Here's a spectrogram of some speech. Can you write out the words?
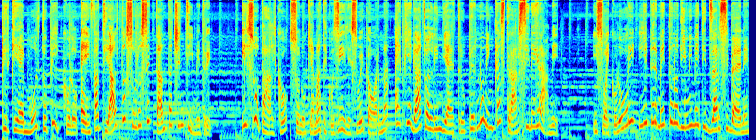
perché è molto piccolo, è infatti alto solo 70 cm. Il suo palco, sono chiamate così le sue corna, è piegato all'indietro per non incastrarsi nei rami. I suoi colori gli permettono di mimetizzarsi bene,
